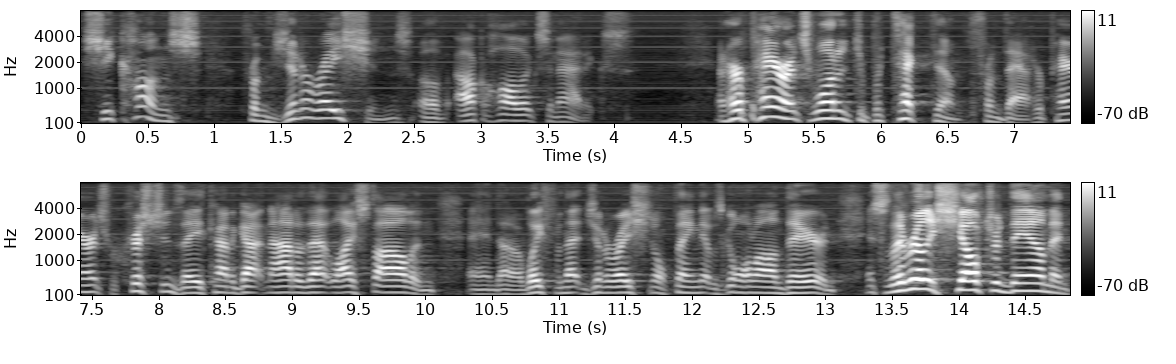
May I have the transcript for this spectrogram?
she comes from generations of alcoholics and addicts. And her parents wanted to protect them from that. Her parents were Christians. They had kind of gotten out of that lifestyle and, and uh, away from that generational thing that was going on there. And, and so they really sheltered them. And,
